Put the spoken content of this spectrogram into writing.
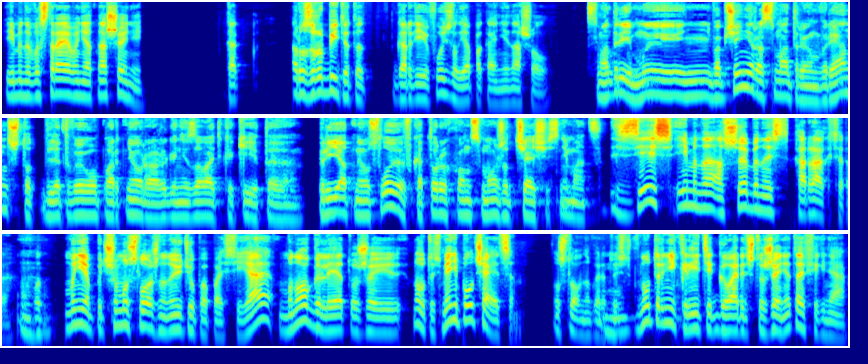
именно выстраивание отношений. Как разрубить этот Гордеев узел, я пока не нашел. Смотри, мы вообще не рассматриваем вариант, что для твоего партнера организовать какие-то приятные условия, в которых он сможет чаще сниматься. Здесь именно особенность характера. Uh-huh. Вот мне почему сложно на YouTube попасть? Я много лет уже, ну, то есть мне не получается, условно говоря. Uh-huh. То есть внутренний критик говорит, что Жень, это фигня.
